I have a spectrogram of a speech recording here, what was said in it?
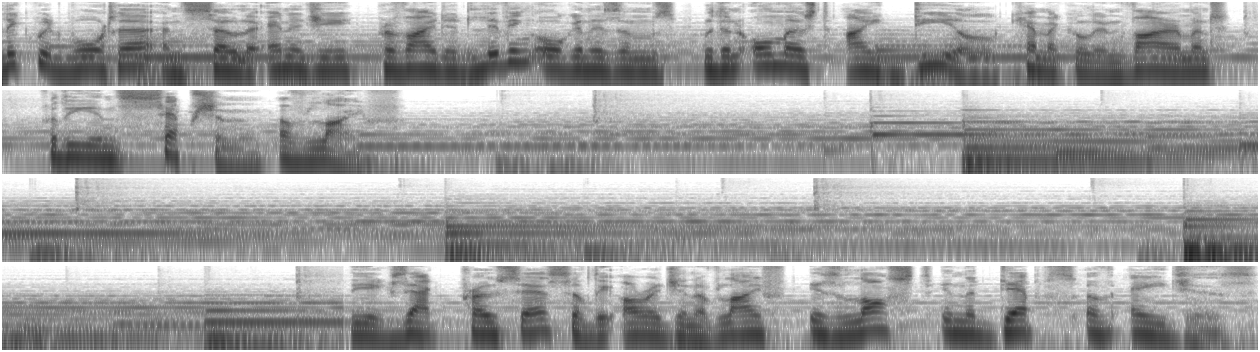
Liquid water and solar energy provided living organisms with an almost ideal chemical environment for the inception of life. The exact process of the origin of life is lost in the depths of ages,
